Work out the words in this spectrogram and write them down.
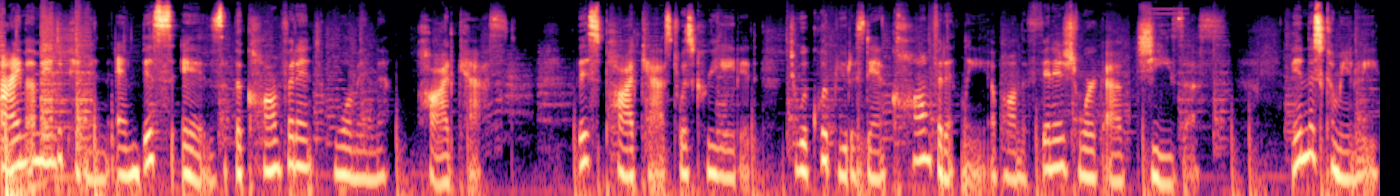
I'm Amanda Pittman, and this is the Confident Woman Podcast. This podcast was created to equip you to stand confidently upon the finished work of Jesus. In this community,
